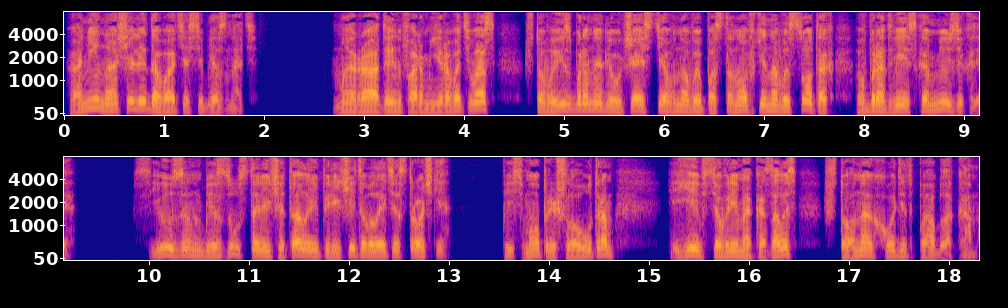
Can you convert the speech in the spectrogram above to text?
они начали давать о себе знать. Мы рады информировать вас, что вы избраны для участия в новой постановке на высотах в бродвейском мюзикле. Сьюзен без устали читала и перечитывала эти строчки. Письмо пришло утром, и ей все время казалось, что она ходит по облакам.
